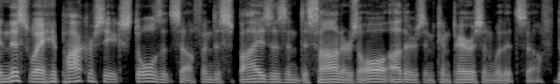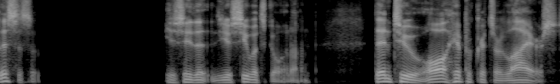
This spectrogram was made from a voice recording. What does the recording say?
In this way, hypocrisy extols itself and despises and dishonors all others in comparison with itself. This is a, you see that you see what's going on. Then too, all hypocrites are liars.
